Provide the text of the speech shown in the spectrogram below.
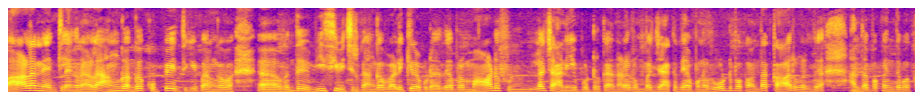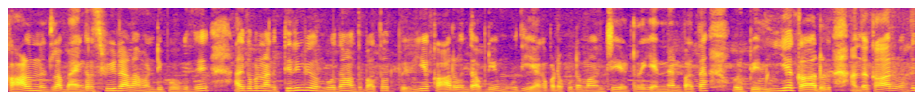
கால நேரத்துலங்கிறனால அங்கங்கே குப்பையை தூக்கி பாருங்க வந்து வீசி வச்சுருக்காங்க. வலிக்கிறக்கூடாது. அப்புறம் மாடு ஃபுல்லாக சாணியை போட்டிருக்கு. அதனால ரொம்ப ஜாக்கிரதையாக போகணும். ரோட்டு பக்கம் வந்தால் கார் வருது. அந்த பக்கம் இந்த பக்கம் கால நேரத்தில் பயங்கர ஸ்பீடாலாம் வண்டி போகுது. அதுக்கப்புறம் நாங்கள் திரும்பி வரும்போது தான் வந்து பார்த்தோம் ஒரு பெரிய கார் வந்து அப்படியே மோதி ஏகப்பட்ட கூட்டமாக இருந்துச்சு. எட்டரைக்கு என்னன்னு பார்த்தா ஒரு பெரிய காரு. அந்த கார் வந்து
